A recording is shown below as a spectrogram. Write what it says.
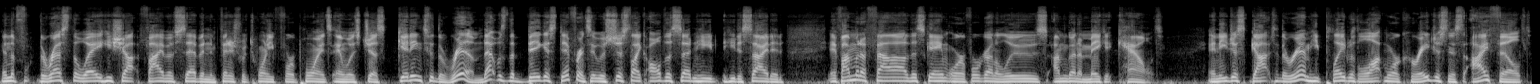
And the, the rest of the way, he shot five of seven and finished with 24 points and was just getting to the rim. That was the biggest difference. It was just like all of a sudden he, he decided if I'm going to foul out of this game or if we're going to lose, I'm going to make it count. And he just got to the rim. He played with a lot more courageousness, I felt,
